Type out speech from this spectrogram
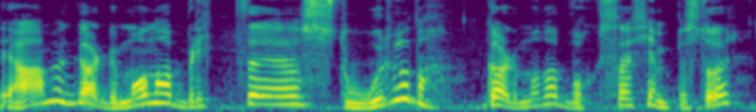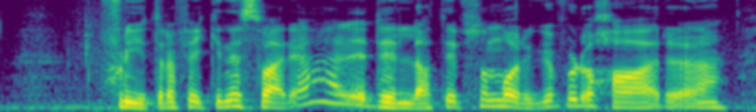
Ja, men Gardermoen har blitt uh, stor. da. Gardermoen har vokst seg kjempestor. Flytrafikken i Sverige er relativt som Norge, for du har eh,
